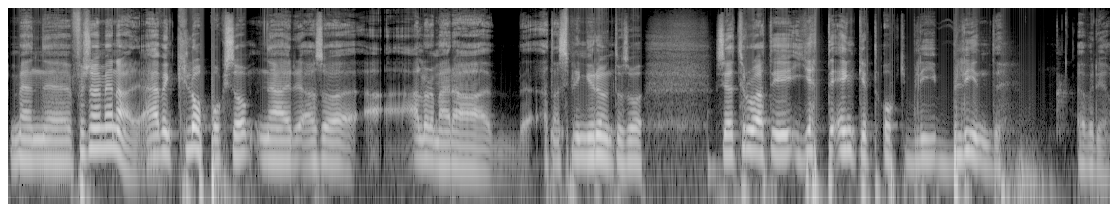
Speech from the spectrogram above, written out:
Men eh, förstår du vad jag menar? Även Klopp också, när alltså, alla de här, eh, att han springer runt och så. Så jag tror att det är jätteenkelt att bli blind över det.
